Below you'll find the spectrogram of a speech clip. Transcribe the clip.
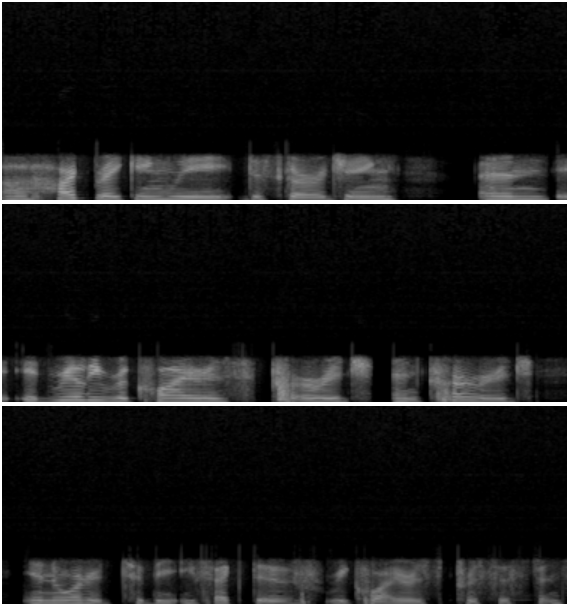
uh, heartbreakingly discouraging, and it really requires courage, and courage, in order to be effective, requires persistence.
